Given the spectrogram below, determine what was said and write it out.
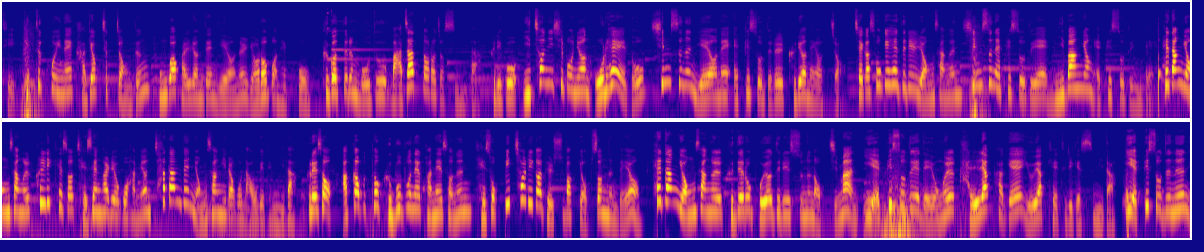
비트코인의 가격 측정 등 돈과 관련된 예언을 여러 번 했고 그것들은 모두 맞아떨어졌습니다. 그리고 2025년 올해에도 심슨은 예언의 에피소드를 그려내었죠. 제가 소개해드릴 영상은 심슨 에피소드의 미방영 에피소드인데 해당 영상을 클릭해서 재생하려고 하면 차단된 영상이라고 나오게 됩니다. 그래서 아까부터 그 부분에 관해서는 계속 삐처리가 될 수밖에 없었는데요. 해당 영상을 그대로 보여드릴 수는 없지만 이 에피소드의 내용을 간략하게 요약해 드리겠습니다. 이 에피소드는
